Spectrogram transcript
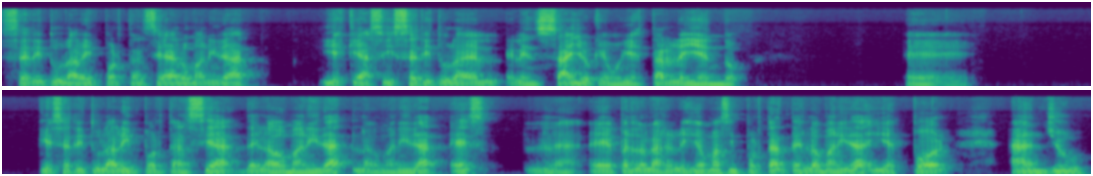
se titula La importancia de la humanidad y es que así se titula el, ensayo que voy a estar leyendo, eh, que se titula La importancia de la humanidad. La humanidad es, la, eh, perdón, la religión más importante es la humanidad y es por Andrew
